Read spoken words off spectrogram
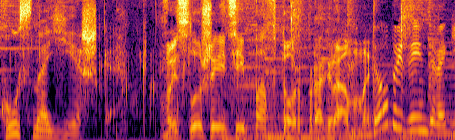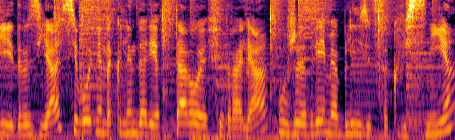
Вкусноежка. Вы слушаете повтор программы. Добрый день, дорогие друзья! Сегодня на календаре 2 февраля, уже время близится к весне.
